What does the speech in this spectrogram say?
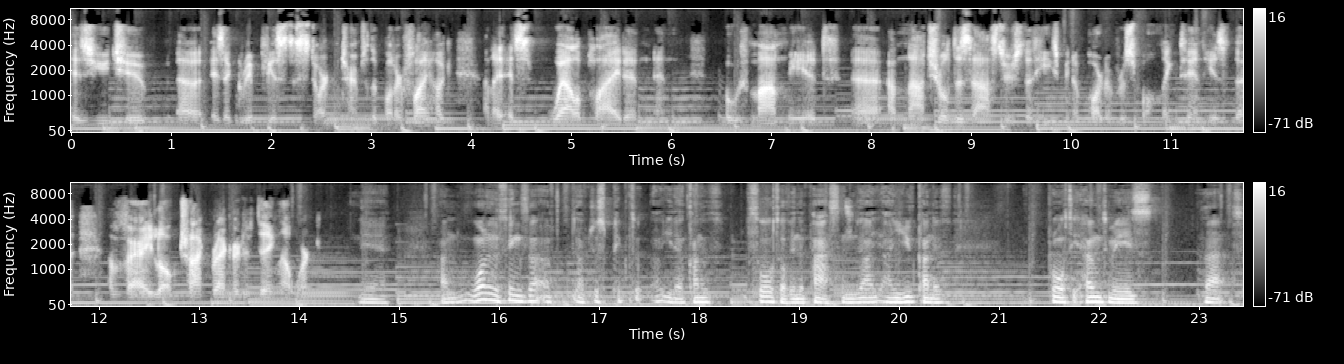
his YouTube uh, is a great place to start in terms of the butterfly hug, and it's well applied in, in both man-made uh, and natural disasters that he's been a part of responding to, and he has a, a very long track record of doing that work. Yeah, and one of the things that I've, I've just picked up, you know, kind of thought of in the past, and, I, and you've kind of brought it home to me, is that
